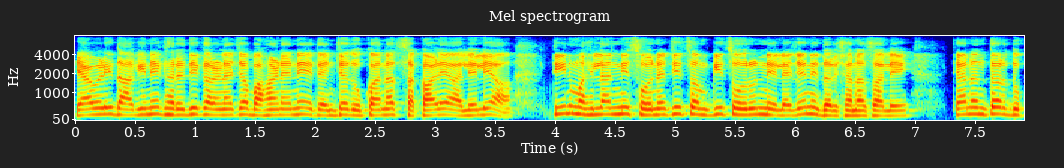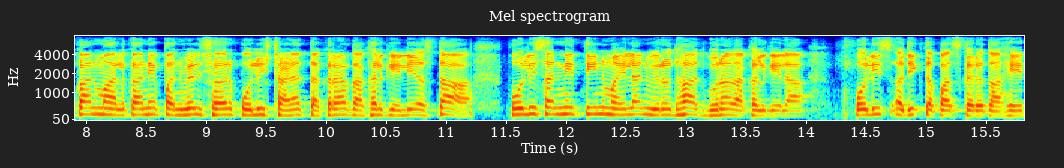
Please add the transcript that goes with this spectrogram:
यावेळी दागिने खरेदी करण्याच्या बहाण्याने त्यांच्या दुकानात सकाळी आलेल्या तीन महिलांनी सोन्याची चमकी चोरून नेल्याचे निदर्शनास आले. त्यानंतर दुकान मालकाने पनवेल शहर पोलीस ठाण्यात तक्रार दाखल केली असता पोलिसांनी तीन महिलांविरोधात गुन्हा दाखल केला. पोलीस अधिक तपास करत आहेत.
